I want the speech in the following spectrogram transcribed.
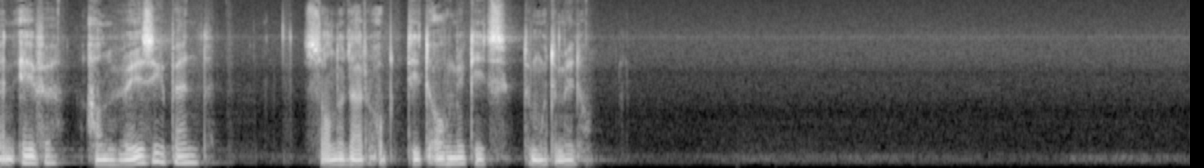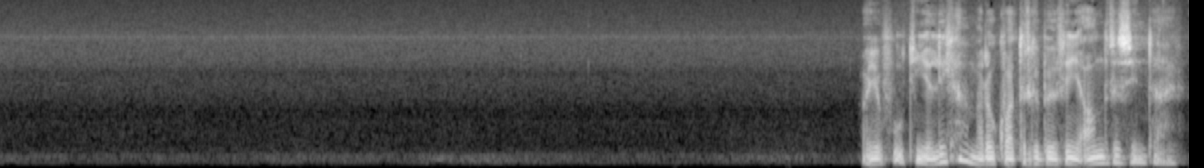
En even aanwezig bent, zonder daar op dit ogenblik iets te moeten mee doen. Wat je voelt in je lichaam, maar ook wat er gebeurt in je andere zintuigen.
